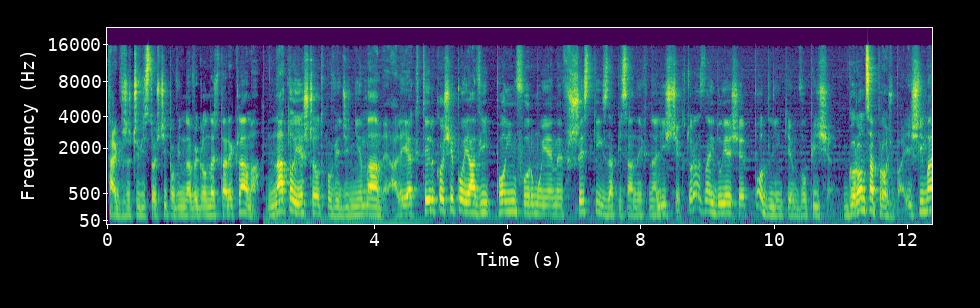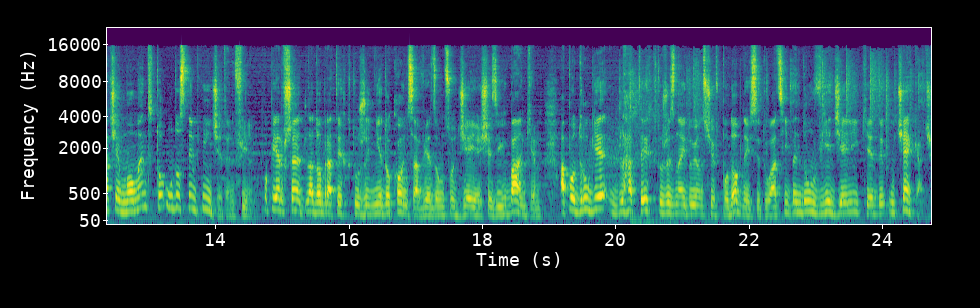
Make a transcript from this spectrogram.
Tak w rzeczywistości powinna wyglądać ta reklama. Na to jeszcze odpowiedzi nie mamy, ale jak tylko się pojawi, poinformujemy wszystkich zapisanych na liście, która znajduje się pod linkiem w opisie. Gorąca prośba, jeśli macie moment, to udostępnijcie ten film. Po pierwsze, dla dobra tych, którzy nie do końca wiedzą, co dzieje się z ich bankiem, a po drugie, dla tych, którzy znajdując się w podobnej sytuacji, będą wiedzieli, kiedy uciekać.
